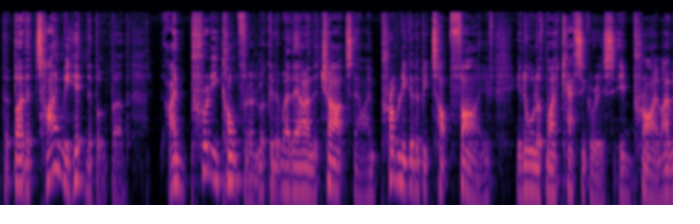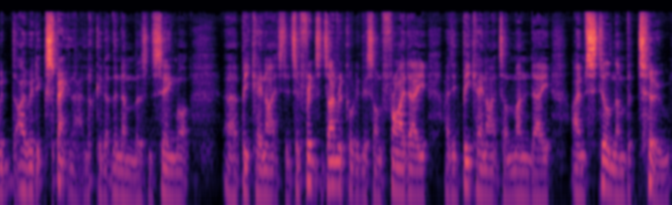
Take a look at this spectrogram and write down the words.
But by the time we hit the BookBub, I'm pretty confident looking at where they are in the charts now. I'm probably going to be top five in all of my categories in Prime. I would, I would expect that looking at the numbers and seeing what uh, BK Nights did. So for instance, I'm recording this on Friday. I did BK Nights on Monday. I'm still number two.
